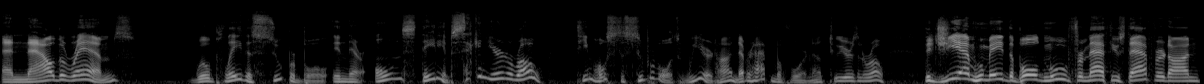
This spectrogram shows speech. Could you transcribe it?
And now the Rams will play the Super Bowl in their own stadium. Second year in a row. Team hosts the Super Bowl. It's weird, huh? Never happened before. Now two years in a row. The GM who made the bold move for Matthew Stafford on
